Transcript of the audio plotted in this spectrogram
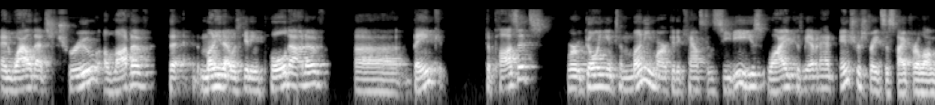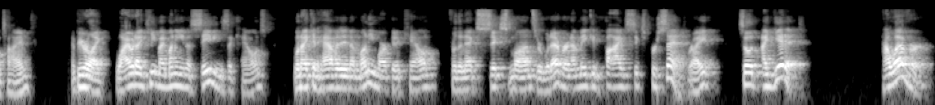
And while that's true, a lot of the money that was getting pulled out of uh, bank deposits were going into money market accounts and CDs. Why? Because we haven't had interest rates this high for a long time. And people are like, why would I keep my money in a savings account when I can have it in a money market account for the next six months or whatever, and I'm making five, six percent, right? So I get it. However,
